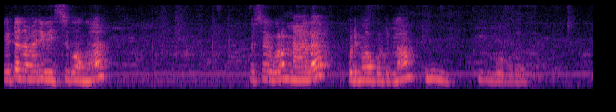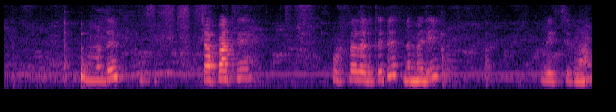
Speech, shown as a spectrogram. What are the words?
லைட்டாக இந்த மாதிரி விரிச்சுக்கோங்க. விரிச்சதுக்கப்புறம் மேலே பொடிமாவை போட்டுக்கலாம். நம்ம வந்து சப்பாத்தி கொடுக்கறத எடுத்துகிட்டு இந்த மாதிரி விரிச்சுக்கலாம்.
